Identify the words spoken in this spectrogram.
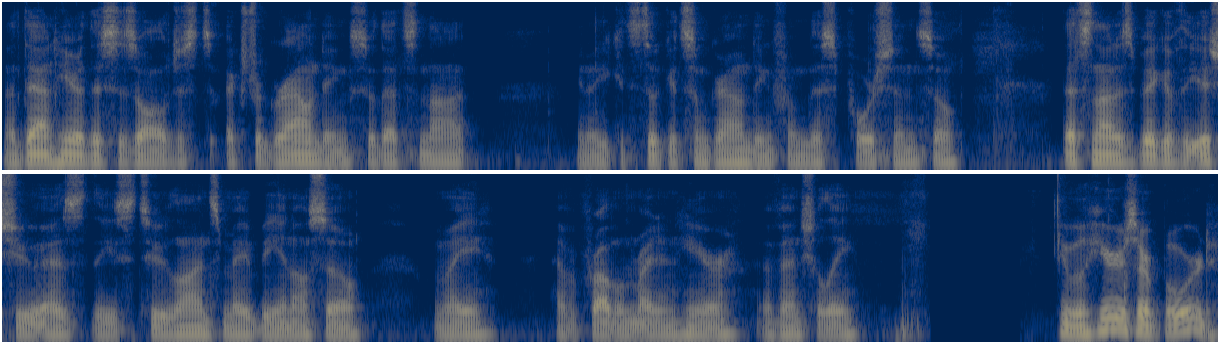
now down here, this is all just extra grounding, so that's not, you know, you could still get some grounding from this portion. So that's not as big of the issue as these two lines may be. And also we may have a problem right in here eventually. Okay, well, here's our board.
